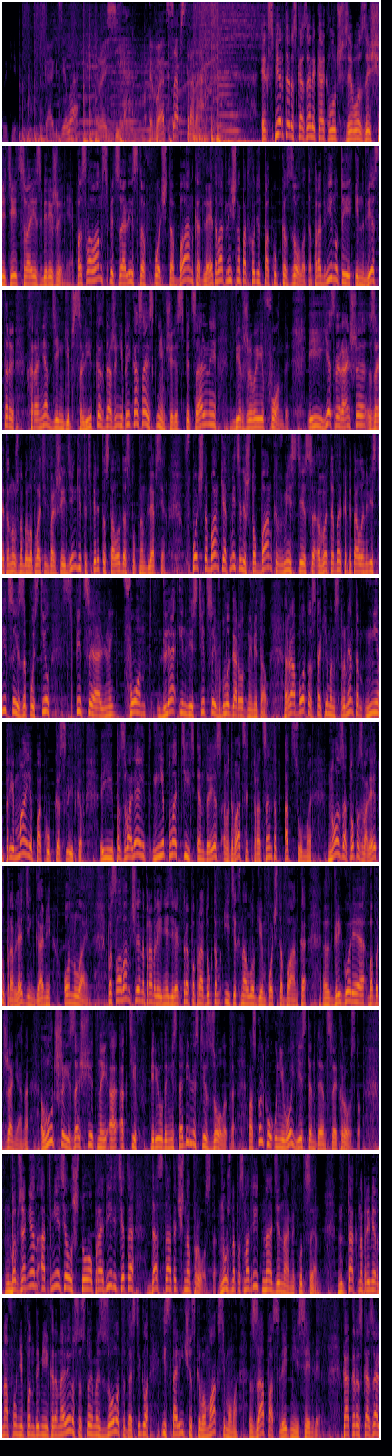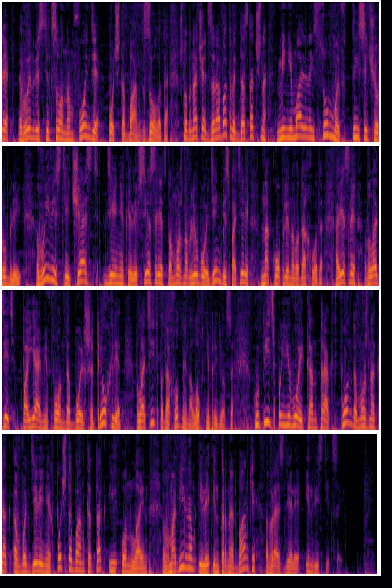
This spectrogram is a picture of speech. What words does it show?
в эфире. Как дела, Россия? Ватсап-страна! Эксперты рассказали, как лучше всего защитить свои сбережения. По словам специалистов Почта Банка, для этого отлично подходит покупка золота. Продвинутые инвесторы хранят деньги в слитках, даже не прикасаясь к ним через специальные биржевые фонды. И если раньше за это нужно было платить большие деньги, то теперь это стало доступным для всех. В Почта Банке отметили, что банк вместе с ВТБ Капитал Инвестиции запустил специальный фонд для инвестиций в благородные крупный металл. Работа с таким инструментом не прямая покупка слитков и позволяет не платить НДС в 20% от суммы, но зато позволяет управлять деньгами онлайн. По словам члена правления, директора по продуктам и технологиям Почта банка э, Григория Бабаджаняна, лучший защитный а, актив в периоды нестабильности – золото, поскольку у него есть тенденция к росту. Бабджанян отметил, что проверить это достаточно просто. Нужно посмотреть на динамику цен. Так, например, на фоне пандемии коронавируса стоимость золота достигла исторического максимума за последние 7 лет. Как и рассказали в инвестиционном фонде Почта Банк Золото, чтобы начать зарабатывать, достаточно минимальной суммы в тысячу рублей. Вывести часть денег или все средства можно в любой день без потери накопленного дохода. А если владеть паями фонда больше трех лет, платить подоходный налог не придется придется. Купить паевой контракт фонда можно как в отделениях Почта банка, так и онлайн в мобильном или интернет-банке в разделе «Инвестиции».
